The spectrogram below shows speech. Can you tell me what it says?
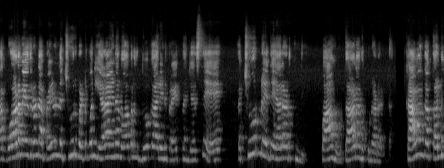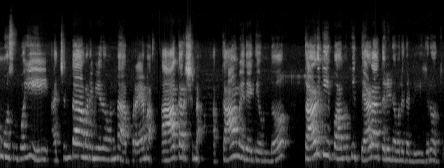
ఆ గోడ మీద నుండి ఆ పైన చూరు పట్టుకొని ఎలా అయినా లోపలికి దూకాలి అని ప్రయత్నం చేస్తే ఆ చూరులో ఏదో ఏలాడుతుంది. పాము తాడనుకున్నాడంట. కామంతో కళ్ళు మూసుకుపోయి ఆ చింతామణి మీద ఉన్న ప్రేమ ఆ ఆకర్షణ ఆ కామం ఏదైతే ఉందో తాడుకి పాముకి తేడా తెలియనివ్వలేదండి ఈ హీరోకి.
